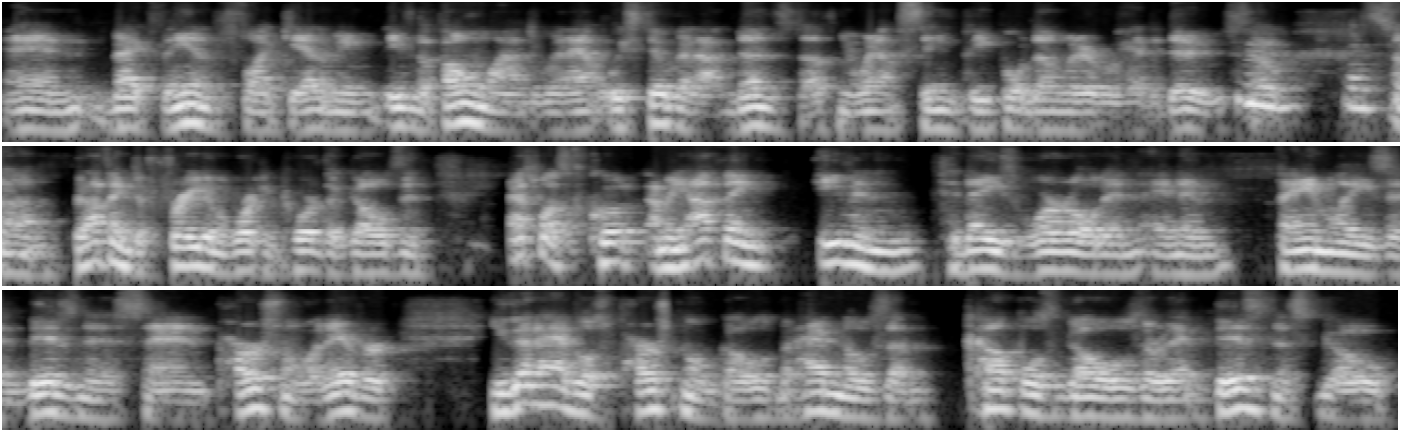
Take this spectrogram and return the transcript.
And back then, it's like, yeah, I mean, even the phone lines went out. We still got out and done stuff. And you went out seeing people, done whatever we had to do. So, mm, um, but I think the freedom of working toward the goals, and that's what's cool. I mean, I think even in today's world and, and in families and business and personal, whatever, you got to have those personal goals, but having those um, couples goals or that business goal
